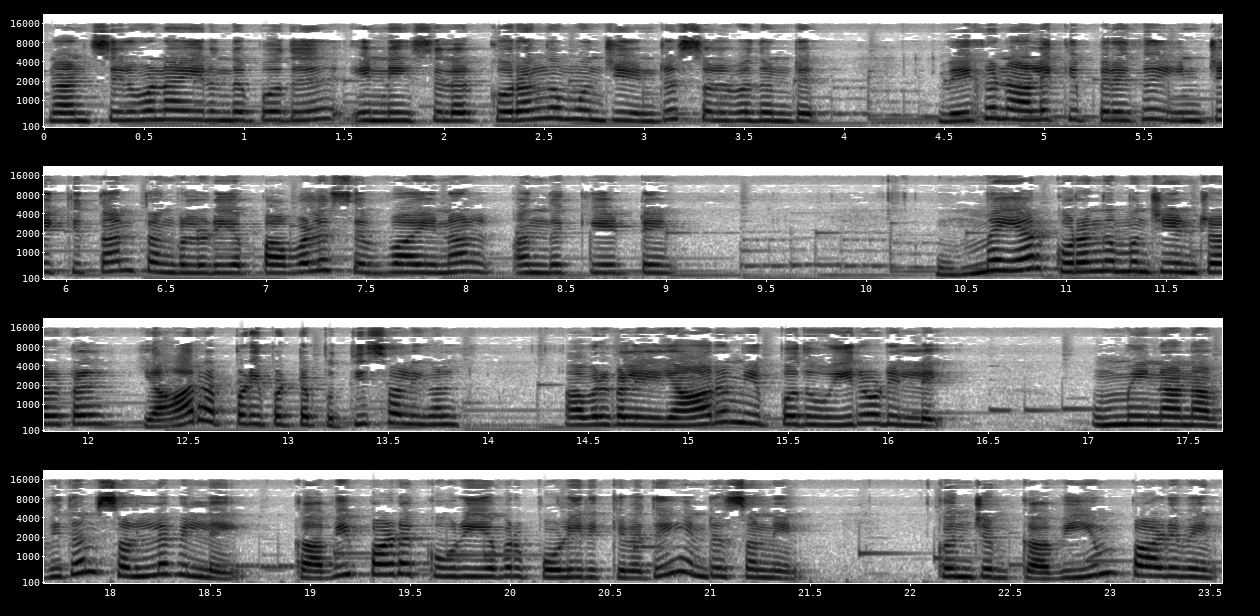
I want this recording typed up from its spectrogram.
நான் சிறுவனாயிருந்தபோது என்னை சிலர் குரங்கு மூஞ்சி என்று சொல்வதுண்டு. வெகு நாளைக்கு பிறகு இன்றைக்குத்தான் தங்களுடைய பவள செவ்வாயினால் அந்த கேட்டேன். உண்மையார் குரங்கு மூஞ்சி என்றார்கள். யார் அப்படிப்பட்ட புத்திசாலிகள்? அவர்களில் யாரும் இப்போது உயிரோடு இல்லை உம்மை நான் அவ்விதம் சொல்லவில்லை. கவி பாட கூறியவர் போலிருக்கிறதே என்று சொன்னேன். கொஞ்சம் கவியும் பாடுவேன்.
